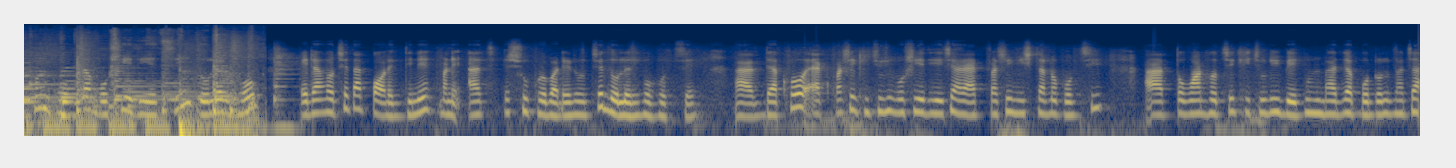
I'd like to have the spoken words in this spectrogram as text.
এখন ভোগটা বসিয়ে দিয়েছি, দোলের ভোগ। এটা হচ্ছে তার পরের দিনে মানে আজ শুক্রবারের হচ্ছে দোলের ভোগ হচ্ছে। আর দেখো, এক পাশে খিচুড়ি বসিয়ে দিয়েছি আর এক পাশে মিষ্টান্ন করছি। আর তোমার হচ্ছে খিচুড়ি, বেগুন ভাজা, পটল ভাজা,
